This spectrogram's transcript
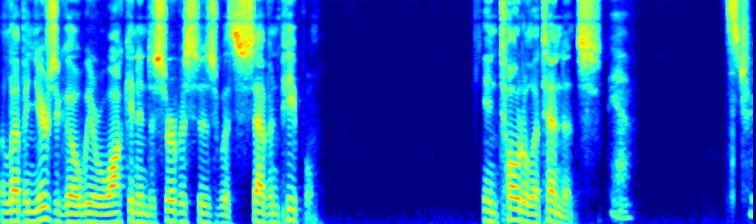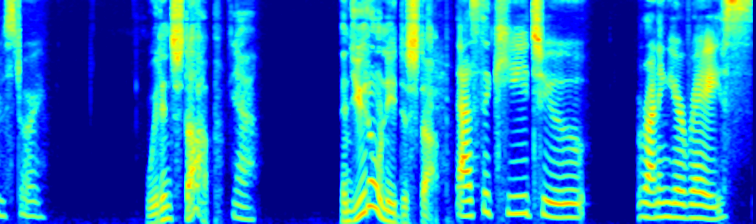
11 years ago we were walking into services with seven people in total attendance? Yeah. It's a true story. We didn't stop. Yeah. And you don't need to stop. That's the key to running your race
